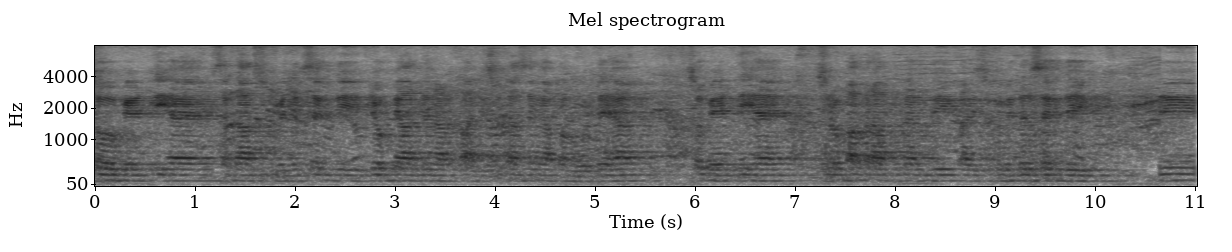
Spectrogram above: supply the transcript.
ਸੋ ਬੇਨਤੀ ਹੈ ਸਰਦਾਰ ਸੁਖਵਿੰਦਰ ਸਿੰਘ ਜੀ ਜੋ ਪਿਆਰ ਦੇ ਨਾਲ ਭਾਜੀ ਸੁੱਤਾ ਸਿੰਘ ਆਪਾਂ ਬੋਲਦੇ ਹਾਂ। ਸੋ ਬੇਨਤੀ ਹੈ ਸਰੋਪਾ ਪ੍ਰਾਪਤ ਕਰਨ ਦੀ, ਭਾਈ ਸੁਖਵਿੰਦਰ ਸਿੰਘ ਜੀ ਜੀ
